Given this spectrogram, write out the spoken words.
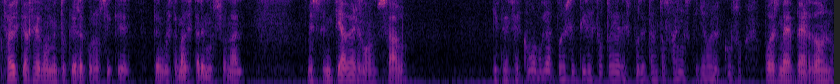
¿Sabes que hace un momento que reconocí que tengo este malestar emocional? Me sentí avergonzado y pensé, ¿cómo voy a poder sentir esto todavía después de tantos años que llevo en el curso? Pues me perdono,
